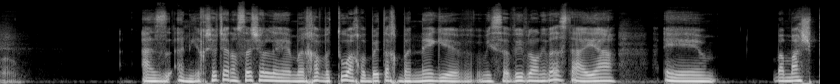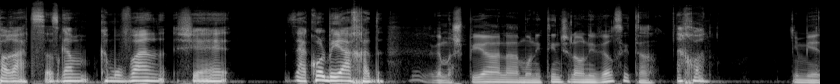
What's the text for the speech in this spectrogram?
וואו. אז אני חושבת שהנושא של אה, מרחב בטוח, ובטח בנגב, מסביב לאוניברסיטה, היה אה, ממש פרץ. אז גם כמובן שזה הכל ביחד. זה גם משפיע על המוניטין של האוניברסיטה. נכון. אם יהיה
